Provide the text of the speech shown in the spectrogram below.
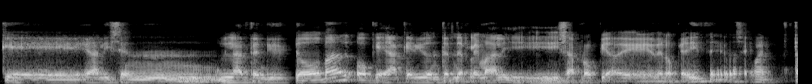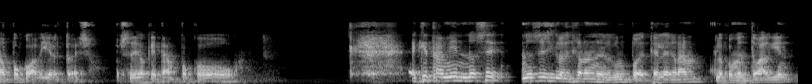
que Alison la ha entendido mal o que ha querido entenderle mal y, se apropia de, de, lo que dice. No sé, bueno, está un poco abierto eso. Pues digo que tampoco es que también, no sé, no sé si lo dijeron en el grupo de Telegram, lo comentó alguien,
